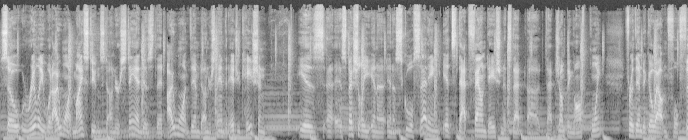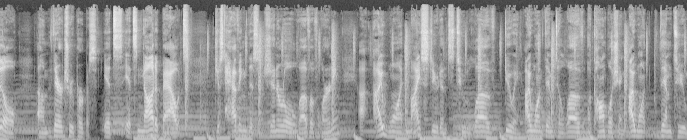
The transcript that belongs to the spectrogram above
So really what I want my students to understand is that I want them to understand that education is uh, especially in a in a school setting, it's that foundation, it's that uh, that jumping off point for them to go out and fulfill um, their true purpose. It's it's not about just having this general love of learning. I want my students to love doing. I want them to love accomplishing. I want them to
